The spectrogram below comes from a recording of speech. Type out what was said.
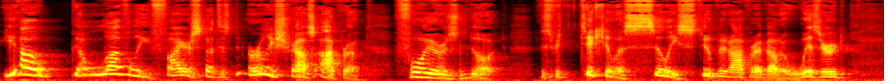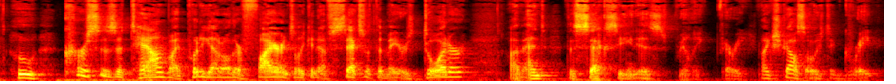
Yo, lovely Fire Snot, this early Strauss opera, Feuersnot. This ridiculous, silly, stupid opera about a wizard who curses a town by putting out all their fire until he can have sex with the mayor's daughter. Um, and the sex scene is really very, like Strauss always did great,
